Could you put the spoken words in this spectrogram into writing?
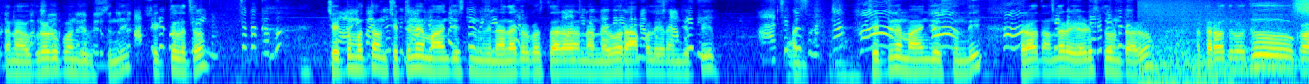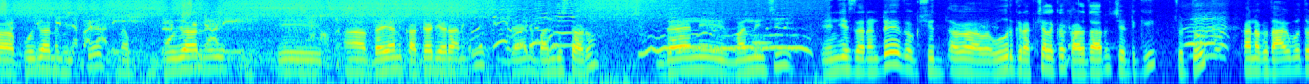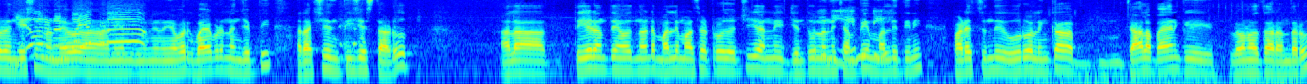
తన ఉగ్రరూపం చూపిస్తుంది శక్తులతో. చెట్టు మొత్తం చెట్టునే మాయం చేస్తుంది నా దగ్గరకు వస్తారా? నన్ను ఎవరు ఆపలేరు అని చెప్పి చెట్టునే మాయం చేస్తుంది. తర్వాత అందరూ ఏడుస్తూ ఉంటారు. ఆ తర్వాత రోజు ఒక పూజారిని పిలిస్తే పూజారిని ఈ దయాన్ని కట్టడి చేయడానికి దయాన్ని బంధిస్తాడు. దయాన్ని బంధించి ఏం చేస్తారంటే ఒక శుద్ధ ఊరికి రక్షలక కడతారు చెట్టుకి చుట్టూ. కానీ ఒక తాగబోతుడు ఏం చేసి నన్ను నేను నేను ఎవరికి భయపడనని చెప్పి రక్షని తీసేస్తాడు. అలా తీయడంతో ఏమవుతుందంటే మళ్ళీ మరుసటి రోజు వచ్చి అన్ని జంతువులన్నీ చంపి మళ్ళీ తిని పడేస్తుంది. ఊరు వాళ్ళు ఇంకా చాలా భయానికి లోనవుతారు అందరూ.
